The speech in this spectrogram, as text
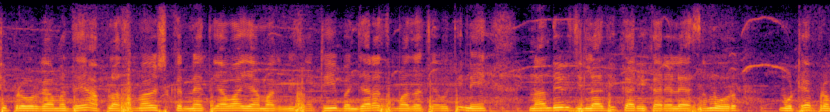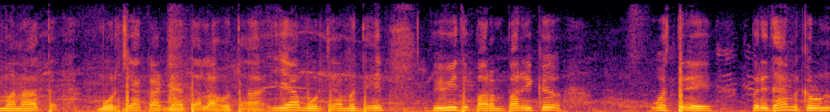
टी प्रवर्गामध्ये आपला समावेश करण्यात यावा या मागणीसाठी बंजारा समाजाच्या वतीने नांदेड जिल्हाधिकारी कार्यालयासमोर मोठ्या प्रमाणात मोर्चा काढण्यात आला होता. या मोर्चामध्ये विविध पारंपरिक वस्त्रे परिधान करून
